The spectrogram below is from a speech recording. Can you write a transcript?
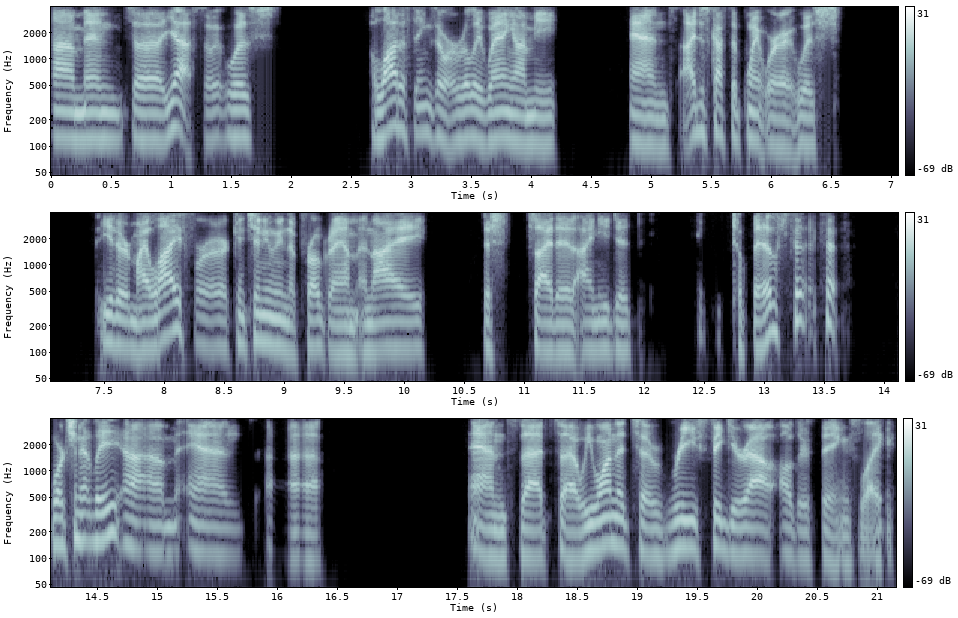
Um, and, uh, yeah, so it was a lot of things that were really weighing on me. And I just got to the point where it was either my life or continuing the program. And I decided I needed to live, fortunately. Um, and, uh, and that uh, we wanted to refigure out other things like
